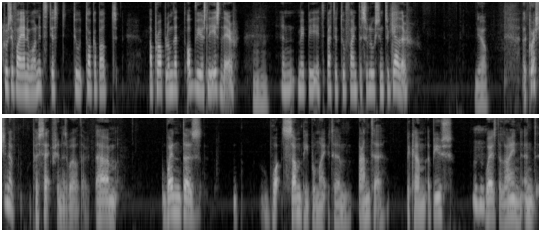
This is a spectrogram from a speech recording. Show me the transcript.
crucify anyone. It's just to talk about a problem that obviously is there, and maybe it's better to find the solution together. Yeah. A question of perception as well, though. Um, when does what some people might term banter become abuse? Where's the line? And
